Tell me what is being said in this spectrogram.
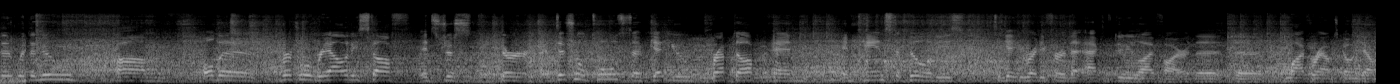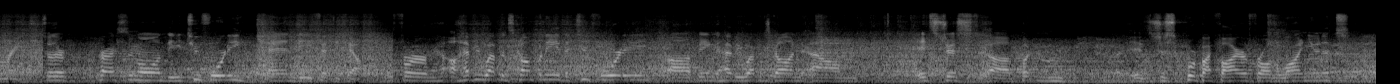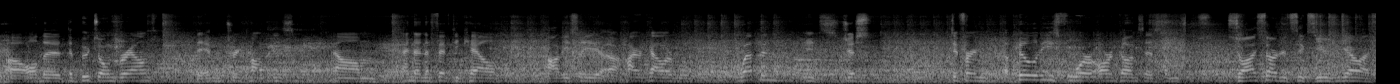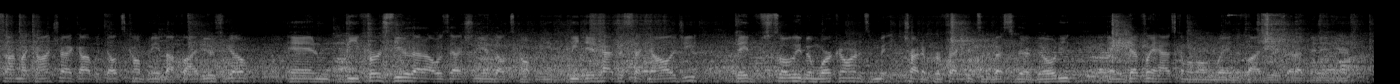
the, with the new, um, all the virtual reality stuff, it's just, there are additional tools to get you prepped up and enhanced abilities to get you ready for the active duty live fire, the, the live rounds going down range. So they're practicing on the 240 and the 50 cal. For a heavy weapons company, the 240 uh, being the heavy weapons gun, um, it's just uh, putting it's just support by fire for all the line units, uh, all the, the boots on ground, the infantry companies, um, and then the 50 cal, obviously a higher caliber weapon. It's just different abilities for our gun systems. So I started six years ago. I signed my contract, got with Delta Company about five years ago. And the first year that I was actually in Delta Company, we did have this technology. They've slowly been working on it to try to perfect it to the best of their ability. And it definitely has come a long way in the five years that I've been in here.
